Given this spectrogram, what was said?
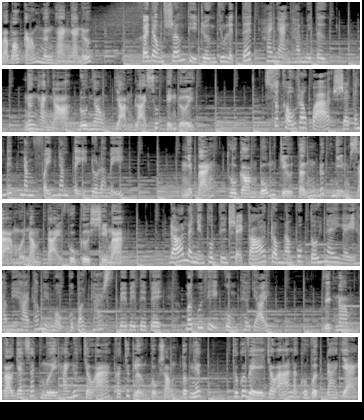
phải báo cáo ngân hàng nhà nước. Khởi động sớm thị trường du lịch Tết 2024. Ngân hàng nhỏ đua nhau giảm lãi suất tiền gửi. Xuất khẩu rau quả sẽ cán đích 5,5 tỷ đô la Mỹ. Nhật Bản thu gom 4 triệu tấn đất nhiễm xạ mỗi năm tại Fukushima. Đó là những thông tin sẽ có trong 5 phút tối nay ngày 22 tháng 11 của podcast BBTV. Mời quý vị cùng theo dõi. Việt Nam vào danh sách 12 nước châu Á có chất lượng cuộc sống tốt nhất. Thưa quý vị, châu Á là khu vực đa dạng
